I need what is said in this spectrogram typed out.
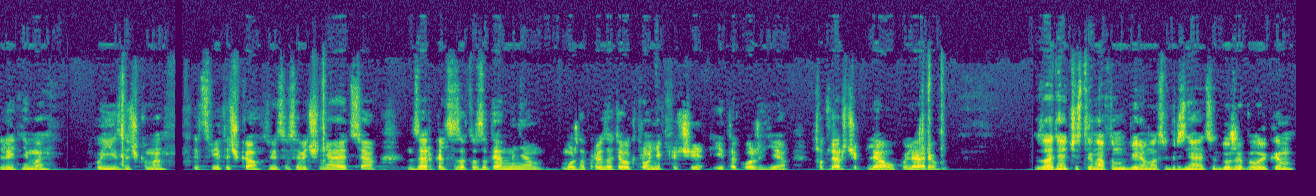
літніми поїздочками. Підсвіточка, звідси все відчиняється, дзеркальце з автозатемненням, можна прив'язати електронні ключі, і також є футлярчик для окулярів. Задня частина автомобіля у нас відрізняється дуже великим,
